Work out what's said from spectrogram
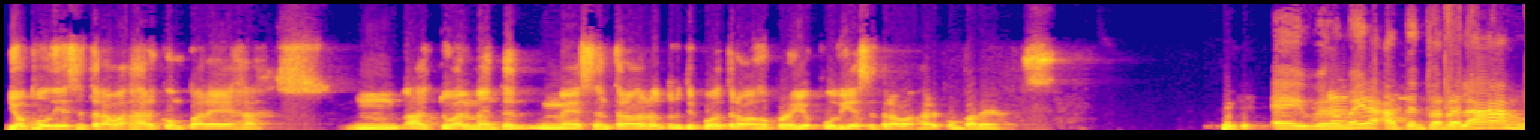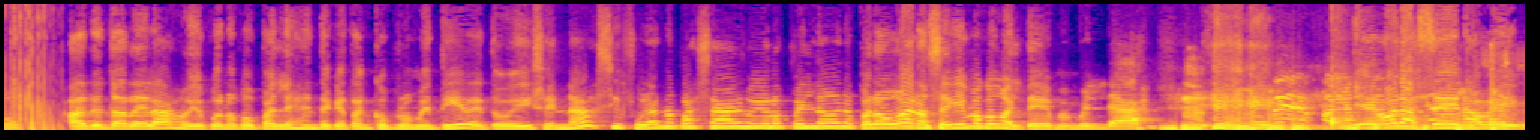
yo pudiese trabajar con parejas. Mm, Actualmente me he centrado en otro tipo de trabajo, pero yo pudiese trabajar con parejas. Ey, pero mira, atento al relajo, atento al relajo. Yo conozco un par de gente que están comprometida y tú dices, no, si fulano pasa algo, yo lo perdono. Pero bueno, seguimos con el tema, en verdad. Llegó la cena, baby.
